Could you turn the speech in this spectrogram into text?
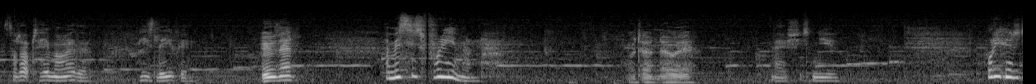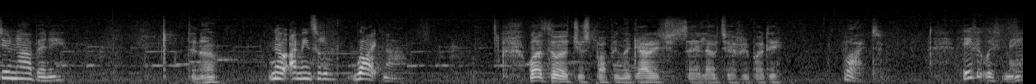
It's not up to him either. He's leaving. Who then? Uh, A Mrs. Freeman. I don't know her. No, she's new. What are you going to do now, Benny? Dunno. No, I mean sort of right now. Well, I thought I'd just pop in the garage to say hello to everybody. Right. Leave it with me.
